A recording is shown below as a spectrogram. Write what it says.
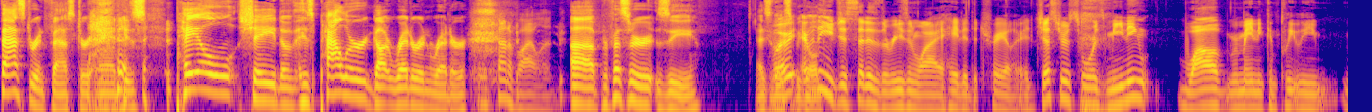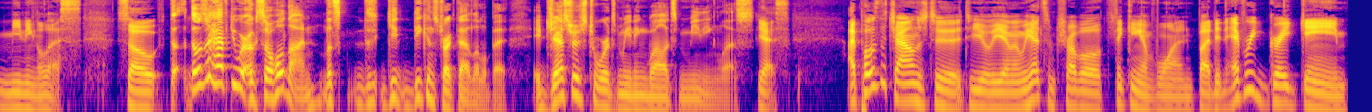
faster and faster, and his pale shade of his pallor got redder and redder. It was kind of violent. Uh, Professor Z, as he Well, likes to be called. everything you just said is the reason why I hated the trailer. It gestures towards meaning while remaining completely meaningless. So Th- those are hefty words. So hold on, let's de- deconstruct that a little bit. It gestures towards meaning while it's meaningless. Yes. I posed the challenge to, to you, Liam, and we had some trouble thinking of one. But in every great game,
